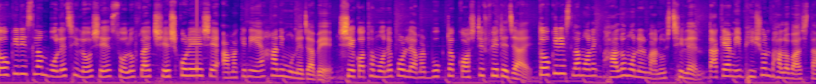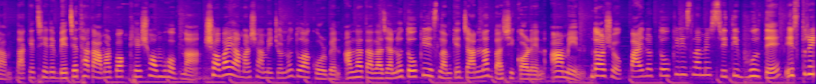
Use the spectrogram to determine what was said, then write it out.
তৌকির ইসলাম বলেছিল, সে সোলো ফ্লাইট শেষ করে এসে আমাকে নিয়ে হানিমুনে যাবে। সে কথা মনে পড়লে আমার বুকটা কষ্টে ফেটে যায়। তৌকির ইসলাম অনেক ভালো মনের মানুষ ছিলেন। তাকে আমি ভীষণ ভালোবাসতাম। তাকে ছেড়ে বেঁচে থাকা আমার পক্ষে সম্ভব না। সবাই আমার স্বামীর জন্য দোয়া করবেন। আল্লাহ তালা যেন তৌকির ইসলামকে জান্নাতবাসী করেন। আমিন। দর্শক, পাইলট তৌকির ইসলামের স্মৃতি ভুলতে স্ত্রী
